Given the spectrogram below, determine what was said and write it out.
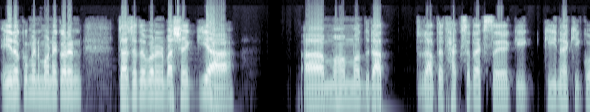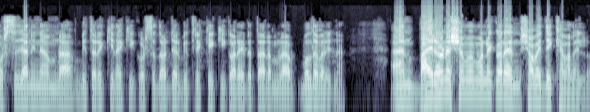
এই রকমের মনে করেন চাচাতো বোনের বাসায় গিয়া মোহাম্মদ রাত রাতে থাকছে টাকছে কি কি না কি করছে জানি না আমরা ভিতরে কি না কি করছে দরজার ভিতরে কে কি করে এটা তো আর আমরা বলতে পারি না। এন্ড বাইরনের সময় মনে করেন সবাই দেখা ভালাইলো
